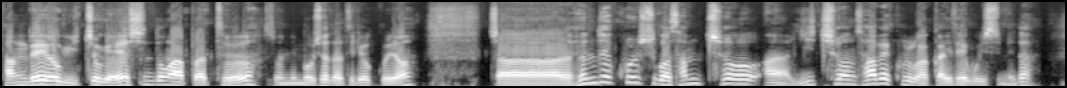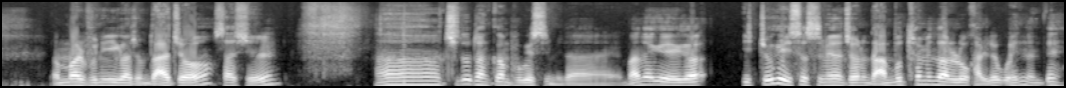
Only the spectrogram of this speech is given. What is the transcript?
방배역 위쪽에 신동 아파트 손님 모셔다 드렸고요. 자, 현재 콜수가 3천, 아, 2,400콜 가까이 되고 있습니다. 연말 분위기가 좀 나죠, 사실. 아, 지도 잠깐 보겠습니다. 만약에 얘가 이쪽에 있었으면 저는 남부터미널로 가려고 했는데,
